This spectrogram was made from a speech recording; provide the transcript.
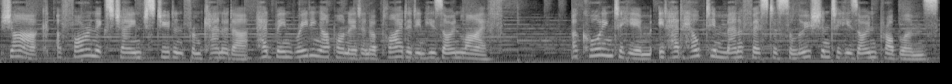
Jacques, a foreign exchange student from Canada, had been reading up on it and applied it in his own life. According to him, it had helped him manifest a solution to his own problems.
